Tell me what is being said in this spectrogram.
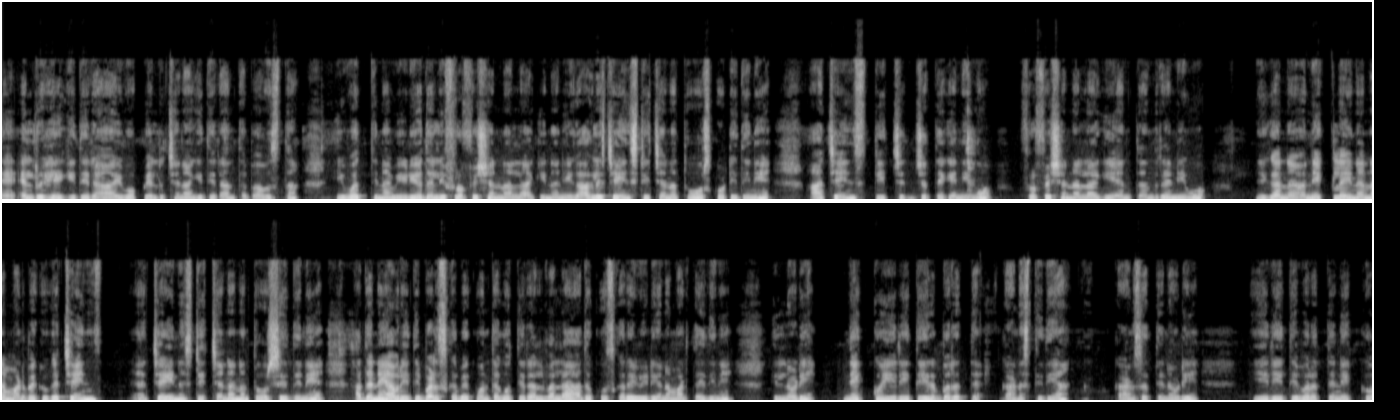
ನಮಸ್ತೆ ಎಲ್ಲರೂ ಹೇಗಿದ್ದೀರಾ? ಐ ಹೋಪ್ ಎಲ್ಲರೂ ಚೆನ್ನಾಗಿದ್ದೀರಾ ಅಂತ ಭಾವಿಸ್ತಾ ಇವತ್ತಿನ ವಿಡಿಯೋದಲ್ಲಿ ಪ್ರೊಫೆಷನಲ್ ಆಗಿ ನಾನು ಈಗಾಗಲೇ ಚೈನ್ ಸ್ಟಿಚ್ಚನ್ನು ತೋರಿಸ್ಕೊಟ್ಟಿದ್ದೀನಿ. ಆ ಚೈನ್ ಸ್ಟಿಚ್ ಜೊತೆಗೆ ನೀವು ಪ್ರೊಫೆಷನಲ್ ಆಗಿ ಅಂತಂದರೆ ನೀವು ಈಗ ನೆಕ್ ಲೈನನ್ನು ಮಾಡಬೇಕು. ಈಗ ಚೈನ್ ಚೈನ್ ಸ್ಟಿಚ್ಚನ್ನು ನಾನು ತೋರಿಸಿದ್ದೀನಿ. ಅದನ್ನೇ ಯಾವ ರೀತಿ ಬಳಸ್ಕೋಬೇಕು ಅಂತ ಗೊತ್ತಿರಲ್ವಲ್ಲ? ಅದಕ್ಕೋಸ್ಕರ ಈ ವಿಡಿಯೋನ ಮಾಡ್ತಾಯಿದ್ದೀನಿ ಇಲ್ಲಿ ನೋಡಿ ನೆಕ್ಕು ಈ ರೀತಿ ಬರುತ್ತೆ. ಕಾಣಿಸ್ತಿದೆಯಾ? ಕಾಣಿಸುತ್ತೆ ನೋಡಿ. ಈ ರೀತಿ ಬರುತ್ತೆ ನೆಕ್ಕು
